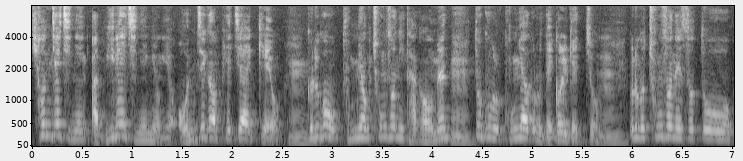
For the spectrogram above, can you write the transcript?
현재 진행 아 미래 진행형이에요. 언젠간 폐지할게요. 음. 그리고 분명 총선이 다가오면 음. 또 그걸 공약으로 내걸겠죠. 음. 그리고 총선에서 또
